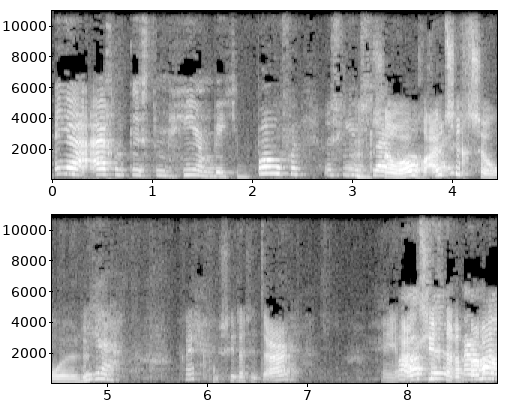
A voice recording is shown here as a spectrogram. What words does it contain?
En ja, eigenlijk is het hem hier een beetje boven. Dus hier sluit Zo hoog uitzicht zo, Luc. Ja. Kijk, zie dat zit daar. En je Maar als je, uitzicht naar het maar park.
